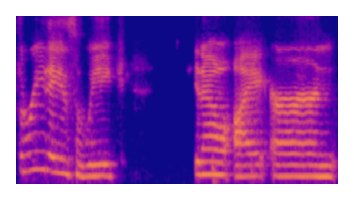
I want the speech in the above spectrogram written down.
three days a week. You know, I earn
